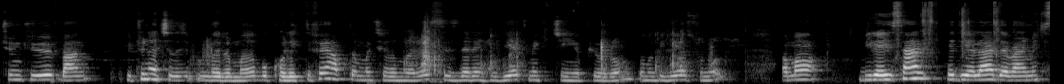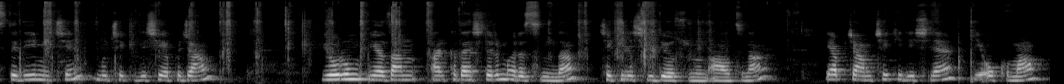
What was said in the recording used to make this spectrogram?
Çünkü ben bütün açılımlarımı, bu kolektife yaptığım açılımları sizlere hediye etmek için yapıyorum. Bunu biliyorsunuz. Ama bireysel hediyeler de vermek istediğim için bu çekilişi yapacağım. Yorum yazan arkadaşlarım arasında çekiliş videosunun altına yapacağım çekilişle bir okuma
